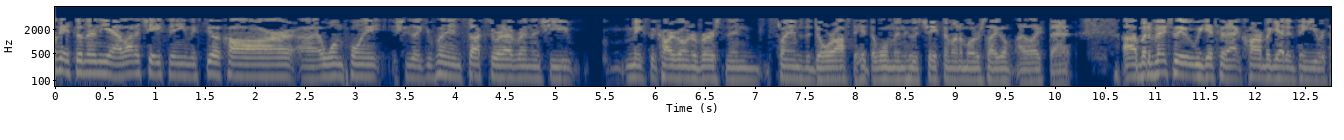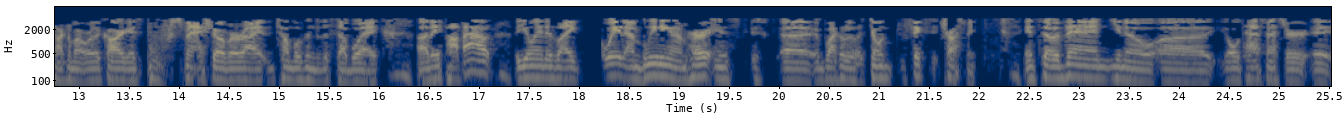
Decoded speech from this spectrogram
okay, so then yeah, a lot of chasing. They steal a car. Uh, at one point, she's like, "Your plan sucks" or whatever, and then she makes the car go in reverse and then slams the door off to hit the woman who's chasing them on a motorcycle. I like that. Uh, but eventually we get to that Carmageddon thing you were talking about, where the car gets poof, smashed over, right, tumbles into the subway. Uh, they pop out. Yelena's like, "Wait, I'm bleeding and I'm hurt," and uh, Black Widow's like, "Don't fix it, trust me." And so then, you know, uh, old Taskmaster, uh,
